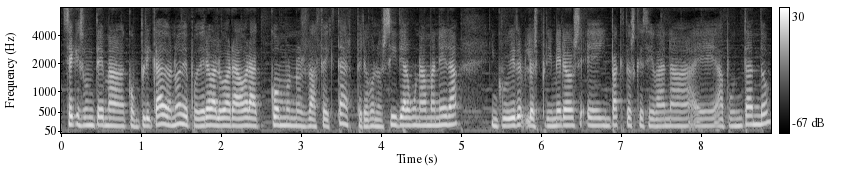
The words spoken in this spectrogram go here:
Sé que es un tema complicado ¿no? de poder evaluar ahora cómo nos va a afectar, pero bueno, sí de alguna manera incluir los primeros eh, impactos que se van eh, apuntando.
